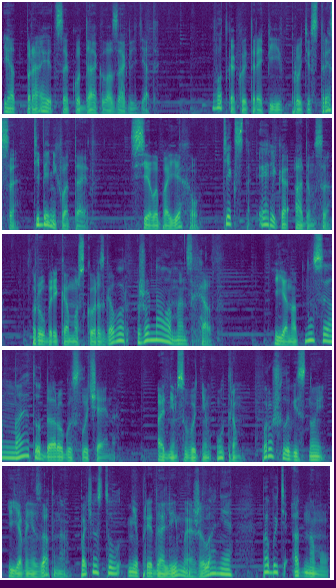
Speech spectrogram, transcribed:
и отправиться, куда глаза глядят – вот какой терапии против стресса тебе не хватает. Сел и поехал. Текст Эрика Адамса. Рубрика «Мужской разговор» журнала Men's Health. Я наткнулся на эту дорогу случайно. Одним субботним утром, прошлой весной, я внезапно почувствовал непреодолимое желание побыть одному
